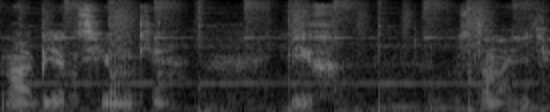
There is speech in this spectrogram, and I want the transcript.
на объект съемки их установить.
